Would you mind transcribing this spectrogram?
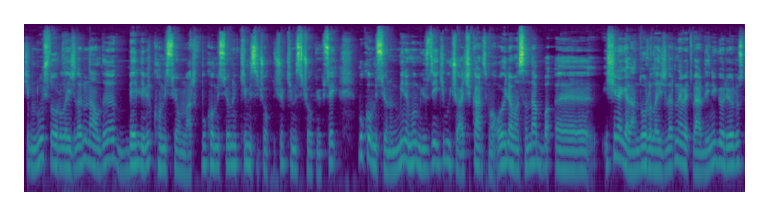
Şimdi Lunch doğrulayıcılarının aldığı belli bir komisyon var. Bu komisyonun kimisi çok düşük, kimisi çok yüksek. Bu komisyonun minimum %2,5'a çıkartma oylamasında e, işine gelen doğrulayıcıların evet verdiğini görüyoruz.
